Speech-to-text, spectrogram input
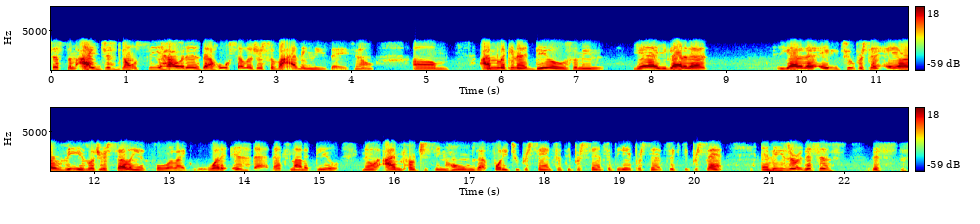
system, I just don't see how it is that wholesalers are surviving these days. You know, um, I'm looking at deals. I mean, yeah, you got it at you got it at 82% ARV is what you're selling it for. Like, what is that? That's not a deal. You know, I'm purchasing homes at 42%, 50%, 58%, 60%, and these are this is this this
